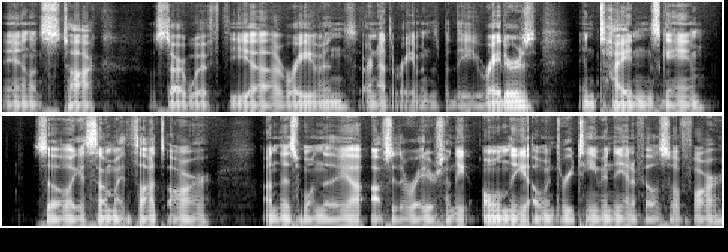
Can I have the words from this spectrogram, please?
and let's talk let's start with the uh ravens or not the ravens but the raiders and titans game. So i guess some of my thoughts are on this one the uh, obviously the raiders are the only 0-3 team in the nfl so far.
